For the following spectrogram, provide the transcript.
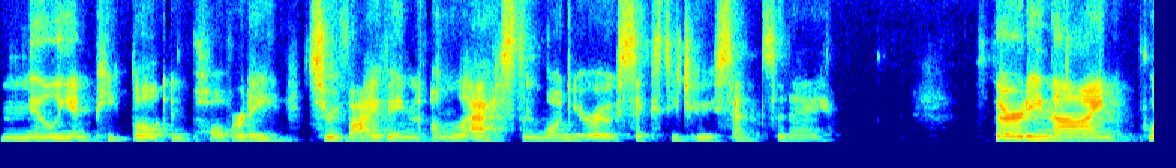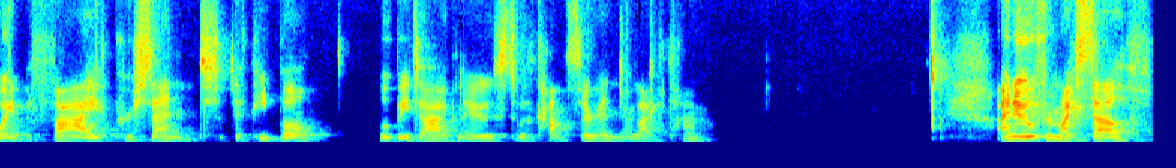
million people in poverty surviving on less than one euro 62 cents a day. 39.5% of people will be diagnosed with cancer in their lifetime. I know for myself,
